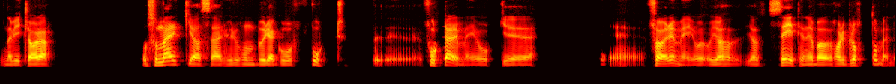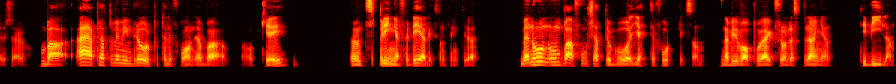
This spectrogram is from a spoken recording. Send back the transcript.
när vi är klara. Och så märker jag så här hur hon börjar gå fort. Eh, fortare än mig och eh, eh, före mig. Och, och jag, jag, säger till henne, jag bara, har du bråttom eller? Så här. Hon bara, nej jag pratar med min bror på telefon. Jag bara, okej. Okay. Jag behöver inte springa för det liksom, tänkte jag. Men hon, hon bara fortsatte att gå jättefort liksom. När vi var på väg från restaurangen till bilen.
